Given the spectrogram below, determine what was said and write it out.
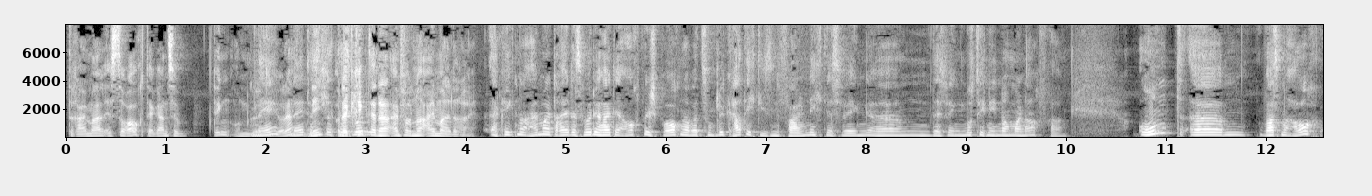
dreimal ist doch auch der ganze Ding ungültig, Nee, oder? nee, das- nicht? das oder kriegt er dann einfach nur einmal drei? er kriegt nur einmal drei, das wurde heute auch besprochen, aber zum Glück hatte ich diesen Fall nicht, deswegen, ähm, deswegen musste ich nicht nochmal nachfragen. Und ähm, was man auch,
